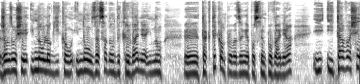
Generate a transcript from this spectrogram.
rządzą się inną logiką, inną zasadą wykrywania, inną taktyką prowadzenia postępowania i, i ta właśnie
